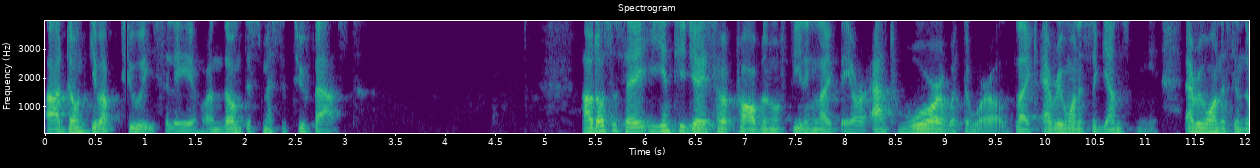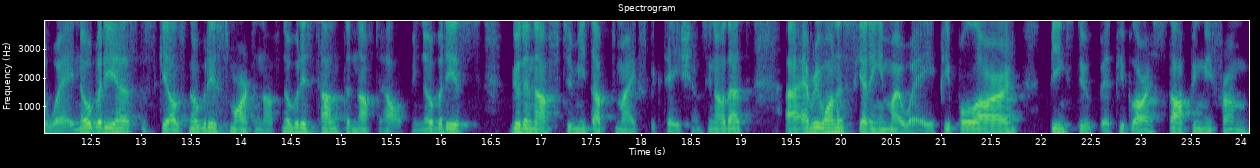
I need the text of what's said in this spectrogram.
uh, don't give up too easily and don't dismiss it too fast. I would also say ENTJs have a problem of feeling like they are at war with the world. Like everyone is against me. Everyone is in the way. Nobody has the skills. Nobody is smart enough. Nobody is talented enough to help me. Nobody is good enough to meet up to my expectations. You know, that uh, everyone is getting in my way. People are being stupid. People are stopping me from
